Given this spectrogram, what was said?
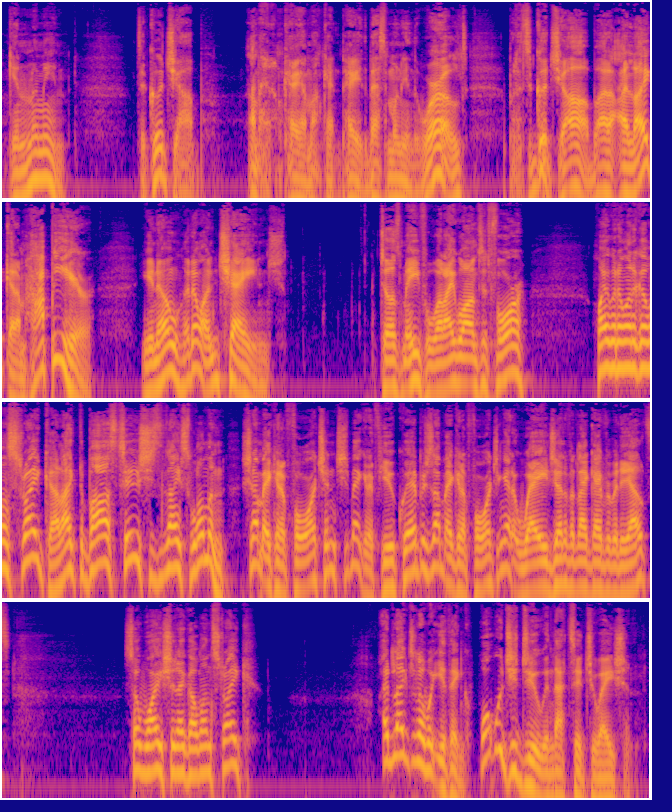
You know what I mean? It's a good job. I mean, okay, I'm not getting paid the best money in the world, but it's a good job. I, I like it. I'm happy here. You know, I don't want to change. It does me for what I want it for. Why would I want to go on strike? I like the boss too. She's a nice woman. She's not making a fortune. She's making a few quid, but she's not making a fortune. Get a wage out of it like everybody else. So why should I go on strike? I'd like to know what you think. What would you do in that situation?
